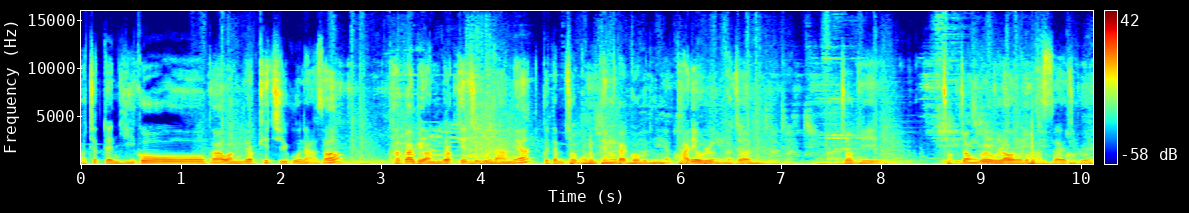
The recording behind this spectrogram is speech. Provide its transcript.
어쨌든 이거가 완벽해지고 나서 가갑이 완벽해지고 나면 그 다음 저 공템 갈 거거든요. 다리 올라 아, 저 저기 적정글 올라오는 거 봤어요 지금.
